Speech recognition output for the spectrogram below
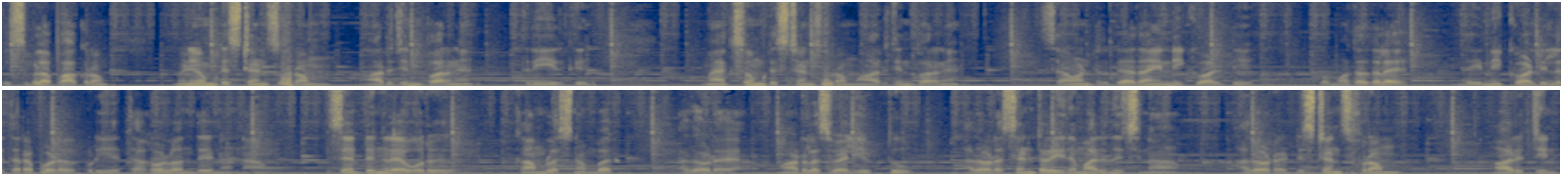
விசிபிளாக பார்க்குறோம். மினிமம் டிஸ்டன்ஸ் ஃப்ரம் ஆரிஜின் பாருங்கள் த்ரீ இருக்குது மேக்ஸிமம் டிஸ்டன்ஸ் ஃப்ரம் ஆரிஜின் பாருங்கள் செவன் இருக்குது அதான் இன்இக்வாலிட்டி இப்போ மொத்தத்தில் இந்த இன்இக்வாலிட்டியில் தரப்படக்கூடிய தகவல் வந்து என்னென்னா இசட்டுங்கிற ஒரு காம்ப்ளெக்ஸ் நம்பர் அதோட மாடலஸ் வேல்யூ டூ அதோட சென்டர் இது மாதிரி இருந்துச்சுன்னா அதோட டிஸ்டன்ஸ் ஃப்ரம் ஆரிஜின்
